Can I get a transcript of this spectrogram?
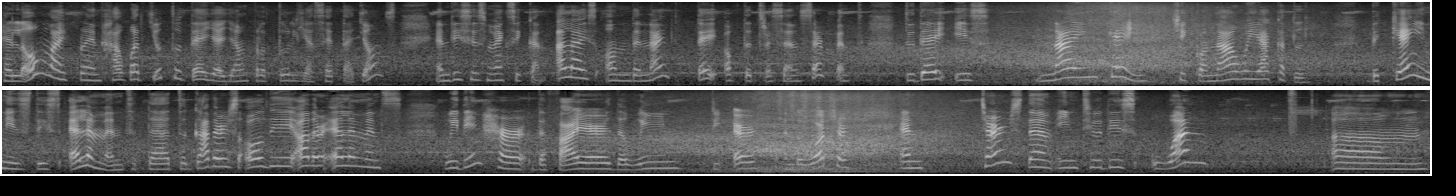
Hello, my friend. How are you today? I am Protulia Xeta-Llouns, and this is Mexican Allies on the ninth day of the Trezene Serpent. Today is nine Cane, Chiconahuiacatl. The Cane is this element that gathers all the other elements within her the fire, the wind, the earth, and the water and turns them into this one um,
